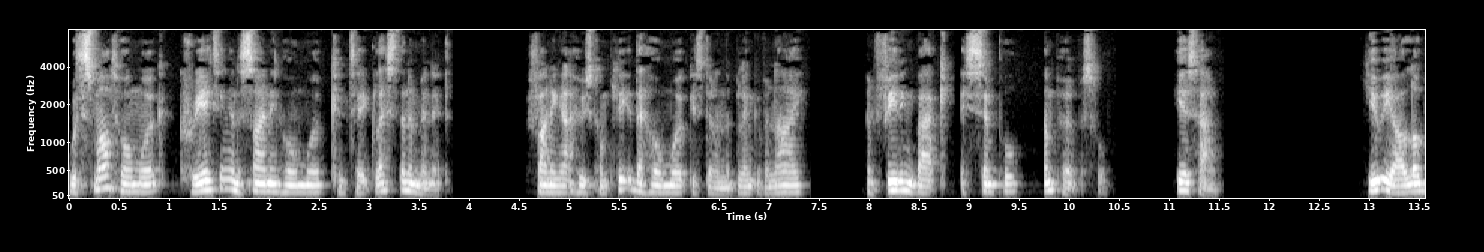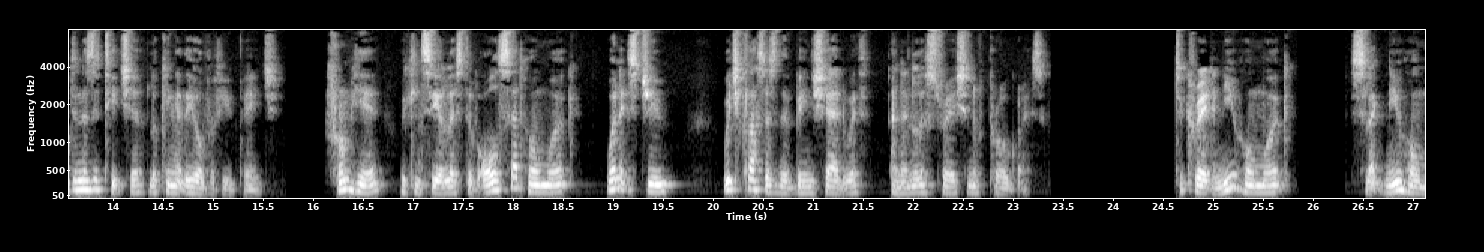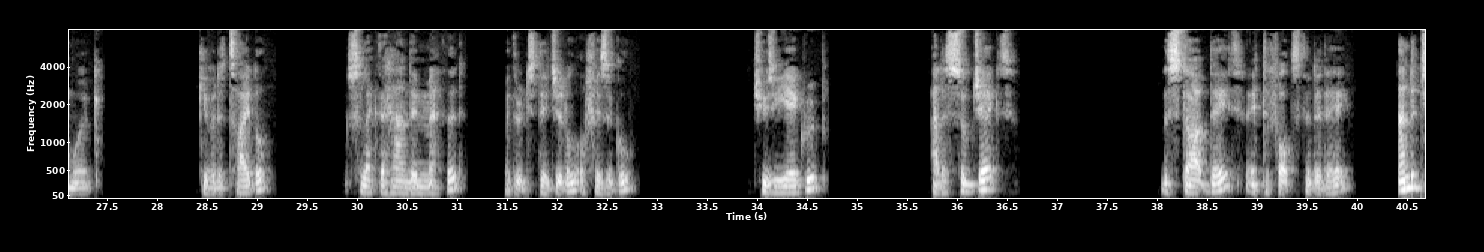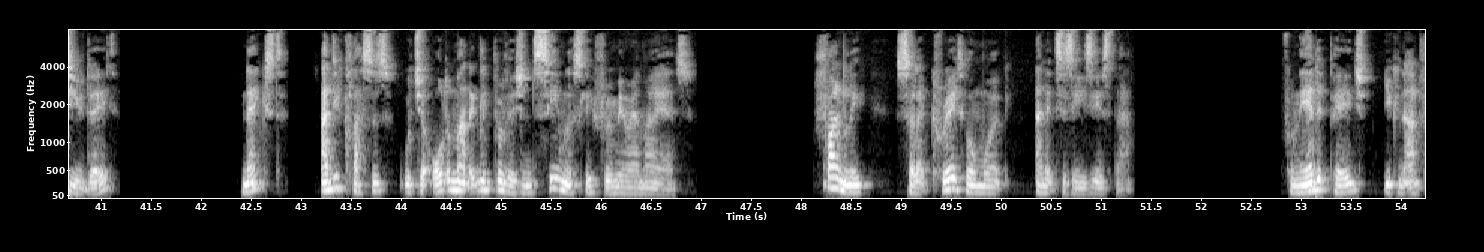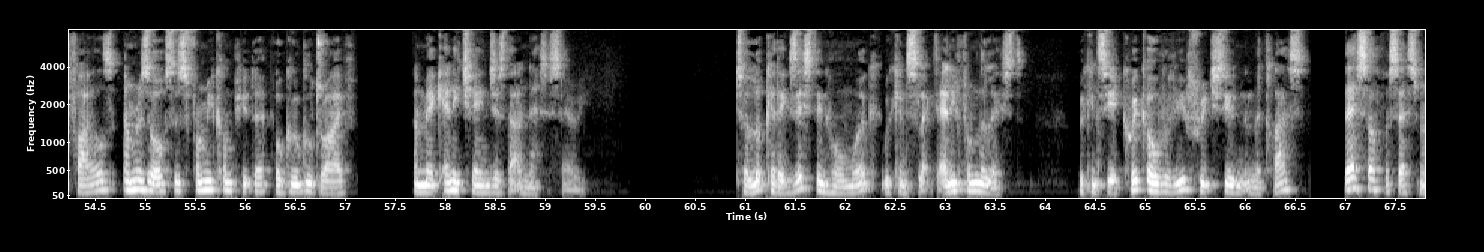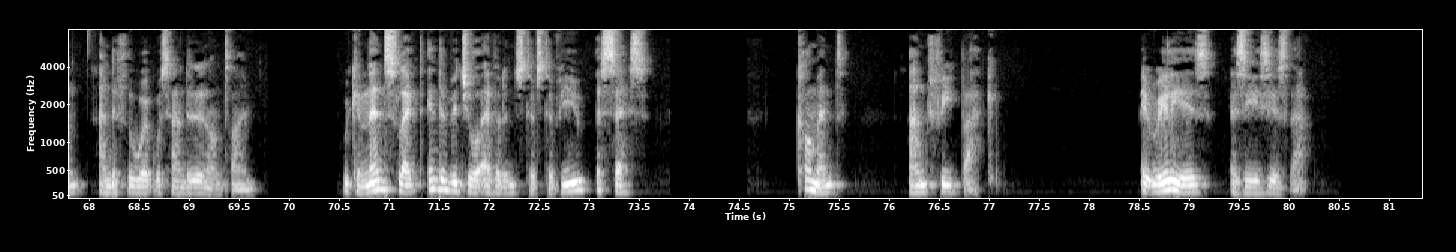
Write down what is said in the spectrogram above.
With Smart Homework, creating and assigning homework can take less than a minute. Finding out who's completed their homework is done in the blink of an eye, and feeding back is simple and purposeful. Here's how. Here we are logged in as a teacher looking at the overview page. From here, we can see a list of all set homework, when it's due, which classes they've been shared with, and an illustration of progress. To create a new homework, select New Homework, give it a title, Select a hand-in method, whether it's digital or physical. Choose a year group. Add a subject. The start date, it defaults to today, and a due date. Next, add your classes which are automatically provisioned seamlessly from your MIS. Finally, select Create Homework and it's as easy as that. From the Edit page, you can add files and resources from your computer or Google Drive and make any changes that are necessary. To look at existing homework, we can select any from the list. We can see a quick overview for each student in the class, their self-assessment, and if the work was handed in on time. We can then select individual evidence to, view, assess, comment, and feedback. It really is as easy as that.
